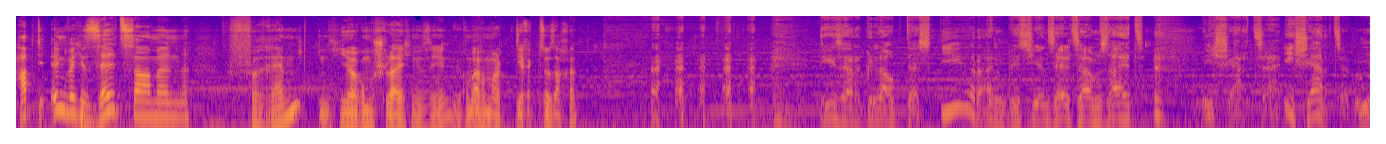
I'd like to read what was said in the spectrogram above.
Habt ihr irgendwelche seltsamen Fremden hier rumschleichen gesehen? Wir kommen einfach mal direkt zur Sache. Dieser glaubt, dass ihr ein bisschen seltsam seid. Ich scherze, ich scherze. Hm.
